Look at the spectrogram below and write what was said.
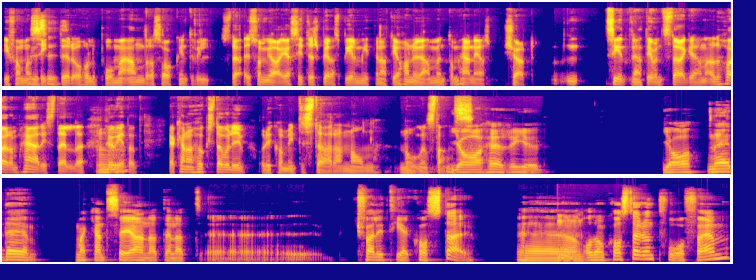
ifall man Precis. sitter och håller på med andra saker och inte vill störa. Som jag, jag sitter och spelar spel mitt i natt. Jag har nu använt de här när jag kört sent i natt. Jag vill inte störa grannar. Då har jag de här istället. Mm. För jag mm. vet att jag kan ha högsta volym och det kommer inte störa någon någonstans. Ja, herregud. Ja, nej, det, man kan inte säga annat än att eh, kvalitet kostar. Eh, mm. Och de kostar runt 2 5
